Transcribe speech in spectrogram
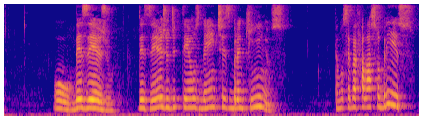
Ou desejo, desejo de ter os dentes branquinhos. Então você vai falar sobre isso.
